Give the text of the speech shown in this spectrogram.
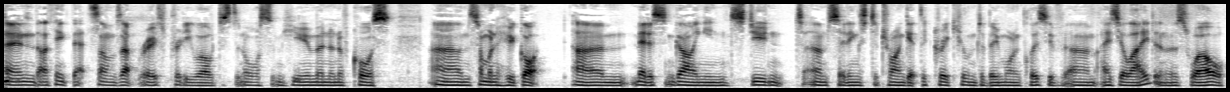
and I think that sums up Ruth pretty well. Just an awesome human, and of course, um, someone who got um, medicine going in student um, settings to try and get the curriculum to be more inclusive. Um, Asiel Aiden as well.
